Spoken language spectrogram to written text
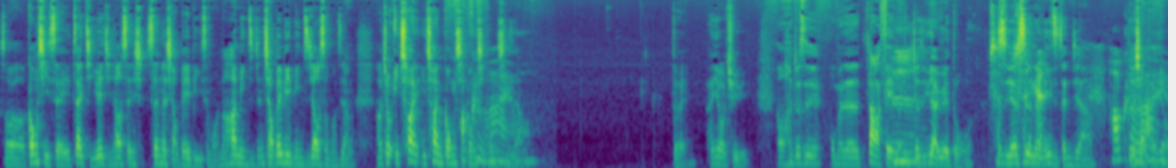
说恭喜谁在几月几号生生了小 baby 什么，然后他名字小 baby 名字叫什么这样，然后就一串一串恭喜恭喜恭喜爱这样。哦！对，很有趣。然后就是我们的大 family、嗯就是越来越多，成实验室人一直增加。好可爱、哦、小朋友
